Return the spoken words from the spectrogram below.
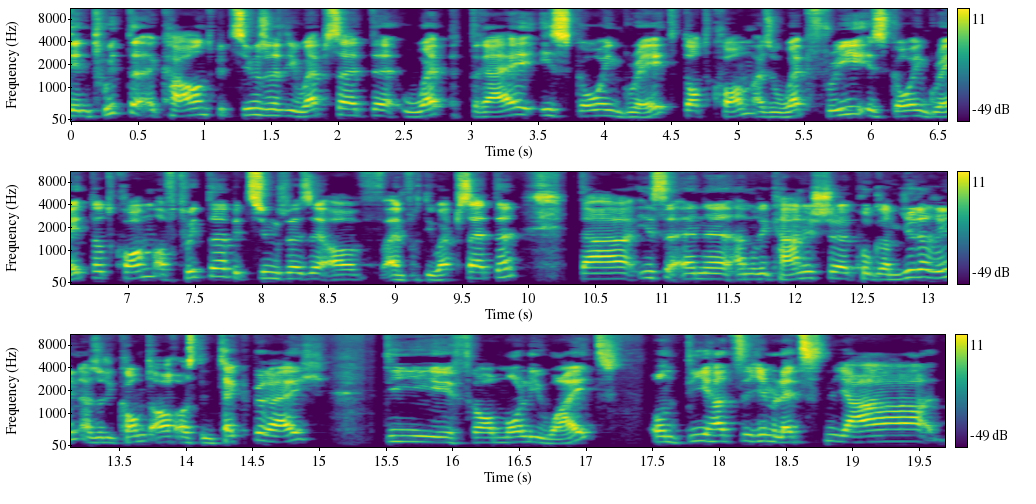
den Twitter-Account beziehungsweise die Webseite web3isgoinggreat.com, also web3isgoinggreat.com auf Twitter beziehungsweise auf einfach die Webseite. Da ist eine amerikanische Programmiererin, also die kommt auch aus dem Tech-Bereich, die Frau Molly White. Und die hat sich im letzten Jahr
